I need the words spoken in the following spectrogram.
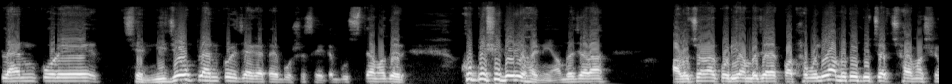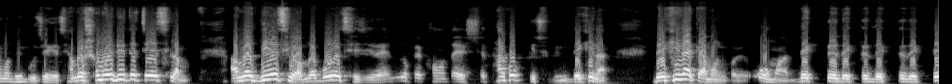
প্ল্যান করে সে নিজেও প্ল্যান করে জায়গাটায় বসেছে, এটা বুঝতে আমাদের খুব বেশি দেরি হয়নি। আমরা যারা আলোচনা করি, আমরা যারা কথা বলি, আমরা তো দু চার ছয় মাসের মধ্যে বুঝে গেছি। আমরা সময় দিতে চেয়েছিলাম। আমরা দিয়েছি আমরা বলেছি যে লোকের ক্ষমতা এসছে, থাকুক কিছুদিন, দেখি না। দেখি না কেমন করে। ও মা, দেখতে দেখতে দেখতে দেখতে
